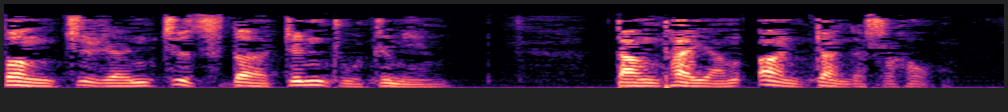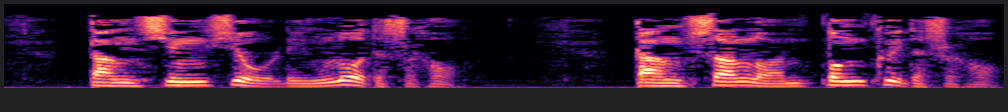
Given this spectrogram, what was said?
奉至仁至慈的真主之名，当太阳暗淡的时候，当星宿零落的时候，当山峦崩溃的时候，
